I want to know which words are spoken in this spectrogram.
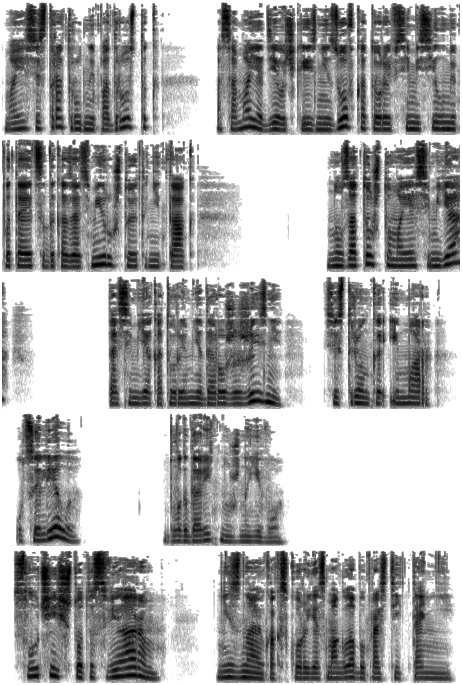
Моя сестра — трудный подросток, а сама я девочка из низов, которая всеми силами пытается доказать миру, что это не так. Но за то, что моя семья Та семья, которая мне дороже жизни, сестренка и Мар, уцелела, благодарить нужно его. Случись что-то с Виаром, не знаю, как скоро я смогла бы простить Тани,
